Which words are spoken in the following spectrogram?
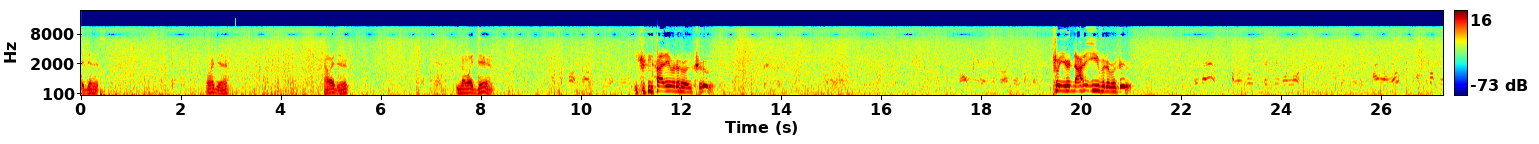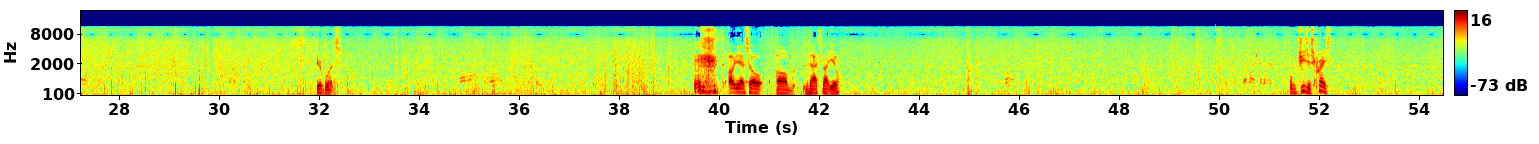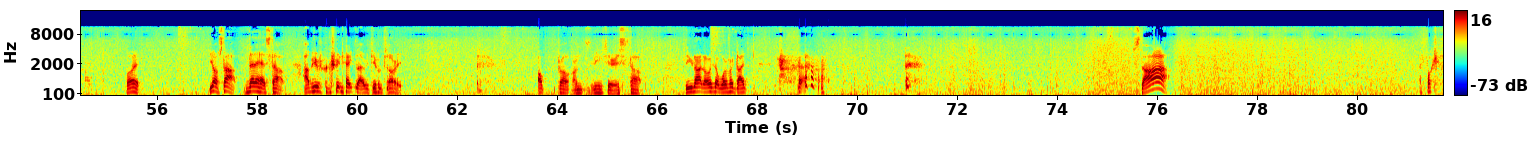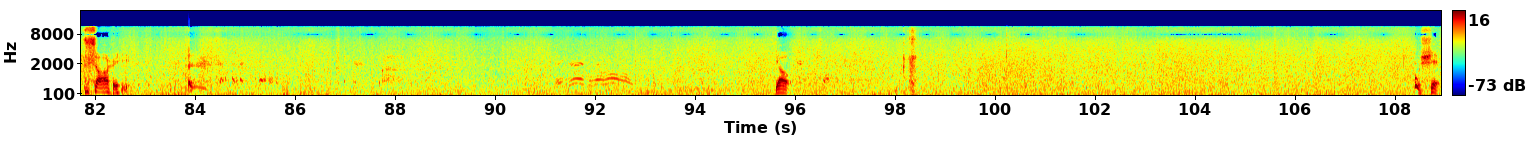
I didn't. No, I didn't. No, I didn't. No, I didn't. You're not even a recruit. But you're not even a recruit. You're blitz. oh yeah, so um that's not you? Oh Jesus Christ. What? Yo, stop. That ahead, stop. I'll be recruiting next time with you, I'm sorry. Bro, I'm being serious. Stop. Do you not notice that one of our guys... Stop! I'm fucking sorry. Yo. Oh shit.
